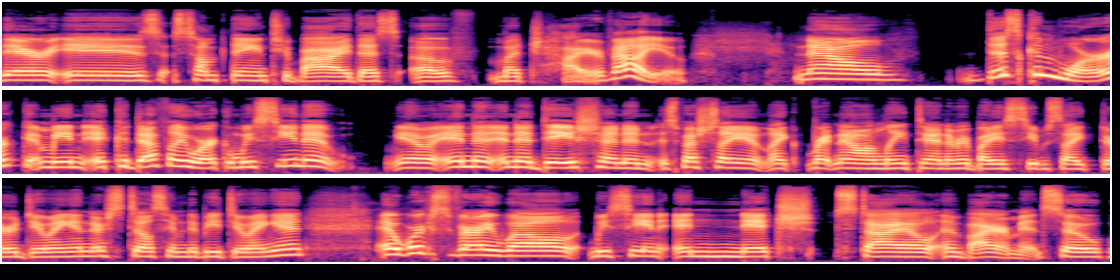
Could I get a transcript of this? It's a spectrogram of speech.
there is something to buy that's of much higher value. Now, this can work. I mean, it could definitely work, and we've seen it you know, in inundation and especially like right now on LinkedIn, everybody seems like they're doing and they still seem to be doing it. It works very well. We see in, in niche style environments. So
